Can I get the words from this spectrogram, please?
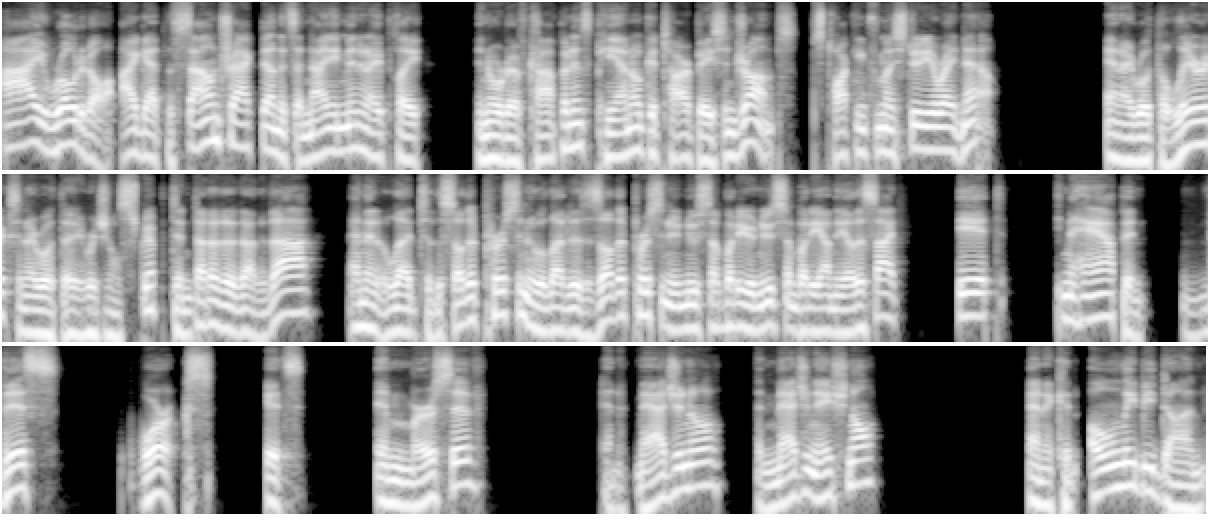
I wrote it all. I got the soundtrack done. It's a 90 minute. I play in order of competence piano, guitar, bass, and drums. I'm talking from my studio right now. And I wrote the lyrics and I wrote the original script and da da da da da da. And then it led to this other person who led to this other person who knew somebody who knew somebody on the other side. It can happen. This works. It's immersive and imaginal, imaginational, and it can only be done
